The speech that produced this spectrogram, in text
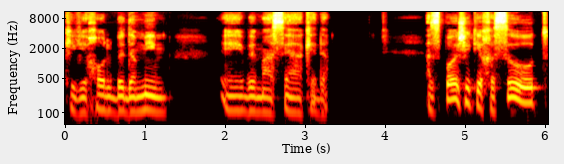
כביכול בדמים אה, במעשה העקדה. אז פה יש התייחסות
